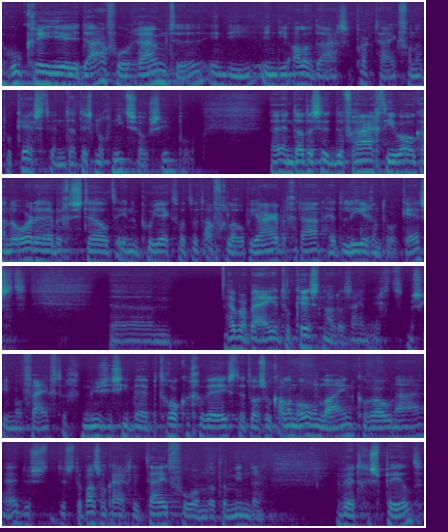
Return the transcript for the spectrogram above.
Hoe creëer je daarvoor ruimte in die, in die alledaagse praktijk van het orkest? En dat is nog niet zo simpel. En dat is de vraag die we ook aan de orde hebben gesteld in een project wat we het afgelopen jaar hebben gedaan, het Lerend Orkest. Ehm, waarbij het orkest, nou, er zijn echt misschien wel 50 muzici bij betrokken geweest. Het was ook allemaal online, corona. Hè, dus, dus er was ook eigenlijk tijd voor, omdat er minder werd gespeeld.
